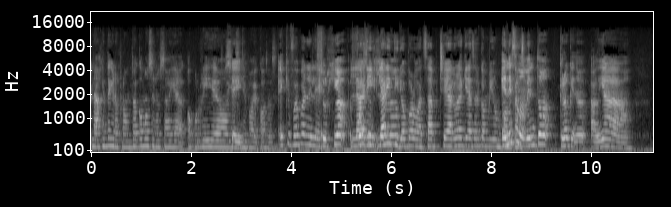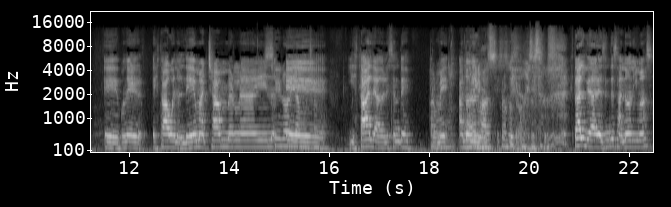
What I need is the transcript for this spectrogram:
la gente que nos preguntó cómo se nos había ocurrido y Sí. ese tipo de cosas. Es que fue ponerle. surgió. fue Lari, surgiendo- Lari tiró por WhatsApp, che, ¿alguna quiere hacer conmigo un En podcast? ese momento creo que no había. Eh, poner, estaba bueno el de Emma Chamberlain. Sí, no había eh, Y estaba el de adolescentes prome- Anónimas. anónimas. ese es Anónimas. otro, ese es otro. Estaba el de adolescentes anónimas.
